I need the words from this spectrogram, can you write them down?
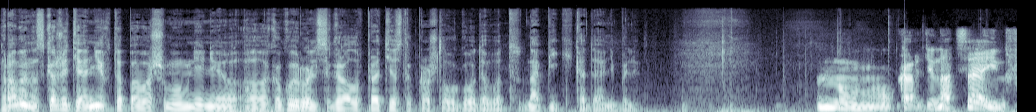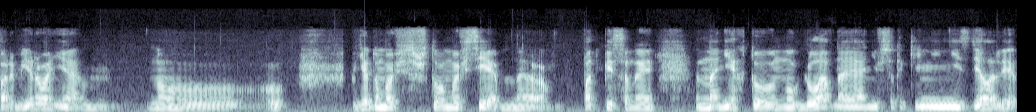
Роман, скажите, а нефта, по вашему мнению, а какую роль сыграла в протестах прошлого года, вот на пике, когда они были? Ну, координация, информирование, ну, я думаю, что мы все э, подписаны на нефту, но главное, они все-таки не, не сделали.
